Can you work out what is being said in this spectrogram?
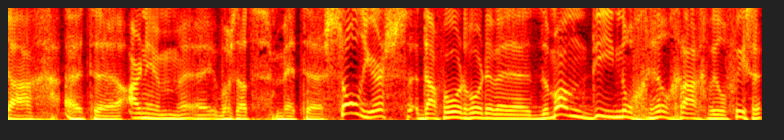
Nausicaa uit eh, Arnhem eh, was dat met eh, Soldiers. Daarvoor hoorden we de man die nog heel graag wil vissen.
